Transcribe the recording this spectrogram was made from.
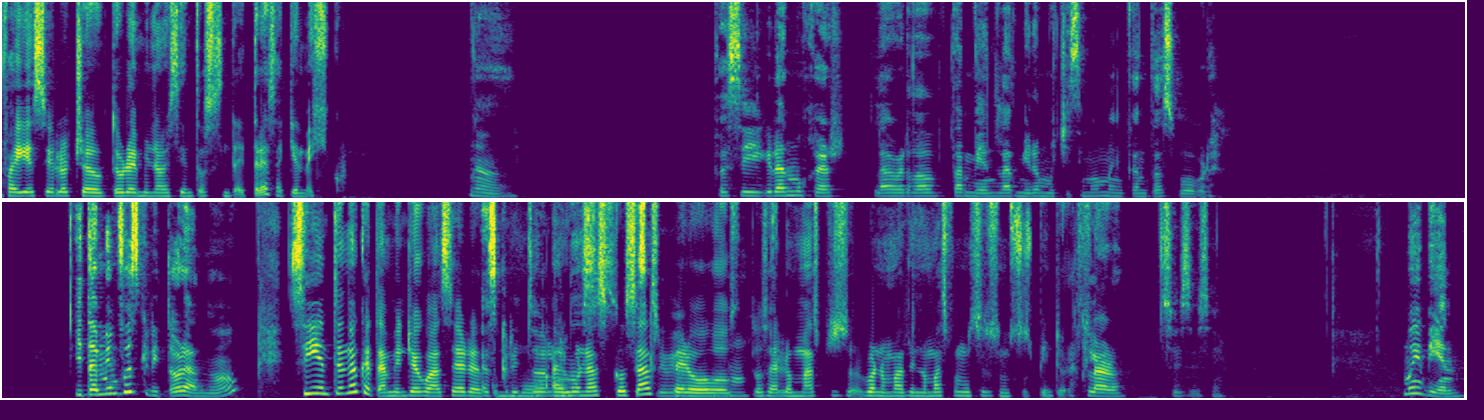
Falleció el 8 de octubre de 1963 aquí en México. No. Pues sí, gran mujer. La verdad también la admiro muchísimo, me encanta su obra. Y también fue escritora, ¿no? Sí, entiendo que también llegó a hacer eh, algunas- algunas cosas, pero, o sea, lo más, pues, bueno, más bien lo más famoso son sus pinturas. Claro, sí, sí, sí. Muy bien.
